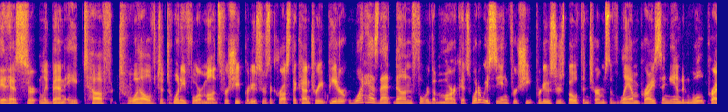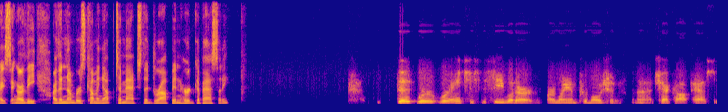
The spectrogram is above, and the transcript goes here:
It has certainly been a tough 12 to 24 months for sheep producers across the country. Peter, what has that done for the markets? What are we seeing for sheep producers both in terms of lamb pricing and in wool pricing? Are the are the numbers coming up to match the drop in herd capacity? The, we're we're anxious to see what our our lamb promotion uh, checkoff has to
